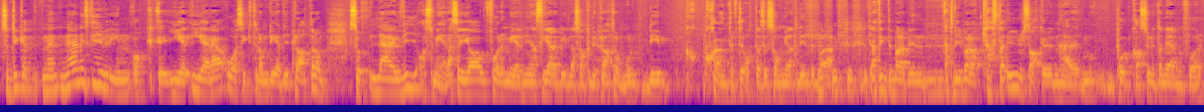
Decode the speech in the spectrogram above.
Så tycker jag att när, när ni skriver in och eh, ger era åsikter om det vi pratar om så lär vi oss mer. Alltså jag får en mer nyanserad bild av saker vi pratar om. Och det är skönt efter åtta säsonger att vi inte bara, att inte bara blir en, att vi bara kastar ur saker i den här podcasten utan vi även får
